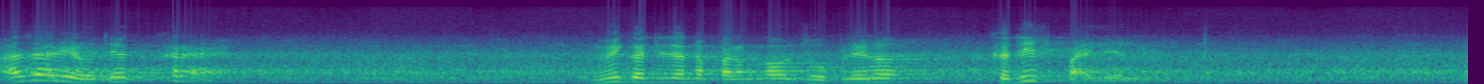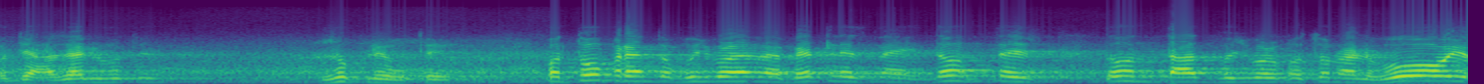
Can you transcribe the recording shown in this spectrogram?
आजारी होते खरं आहे. मी कधी त्यांना पलंगावर झोपलेलं कधीच पाहिलेलं नव्हतं. पण ते आजारी होते झोपले होते. पण तोपर्यंत भुजबळाला भेटलेच नाही. दोन ते दोन तास भुजबळ बसून आले. होय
